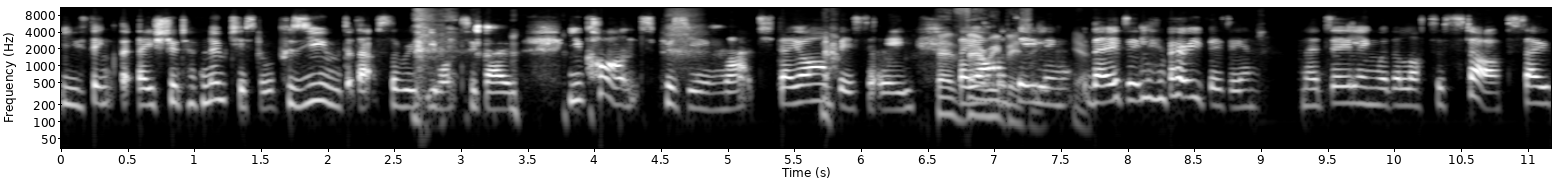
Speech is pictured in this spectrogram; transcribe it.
you think that they should have noticed or presumed that that's the route you want to go you can't presume that they are no, busy they're they are busy. dealing yeah. they're dealing very busy and they're dealing with a lot of stuff. So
